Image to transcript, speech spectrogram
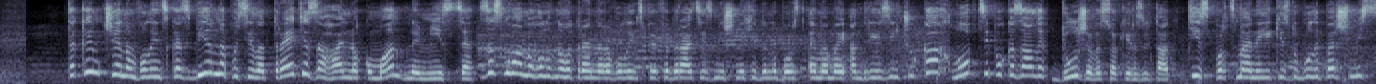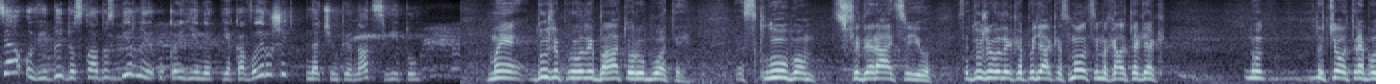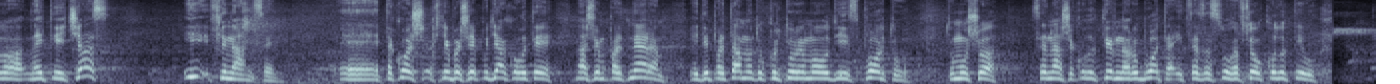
Чином, волинська збірна посіла третє загальнокомандне місце. За словами головного тренера Волинської федерації змішаних єдиноборств ММА Андрія Зінчука, хлопці показали дуже високий результат. Ті спортсмени, які здобули перші місця, увійдуть до складу збірної України, яка вирушить на чемпіонат світу. Ми дуже провели багато роботи з клубом, з федерацією. Це дуже велика подяка Смолці Михайло, так як ну, до цього треба було знайти час і фінанси. Е, також хотів би ще подякувати нашим партнерам і департаменту культури, молоді і спорту, тому що це наша колективна робота і це заслуга всього колективу.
